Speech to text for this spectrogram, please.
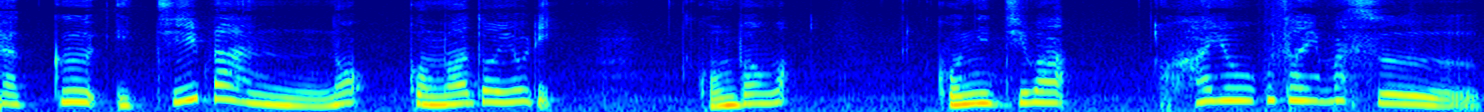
101番の小窓よりこんばんは。こんにちは。おはようございます。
